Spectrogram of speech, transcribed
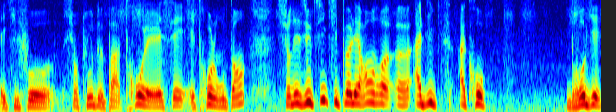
et qu'il faut surtout ne pas trop les laisser et trop longtemps sur des outils qui peuvent les rendre euh, addicts, accros, drogués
